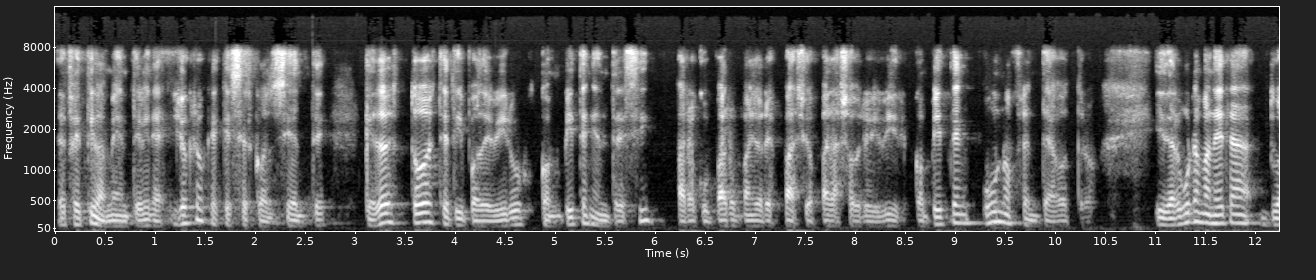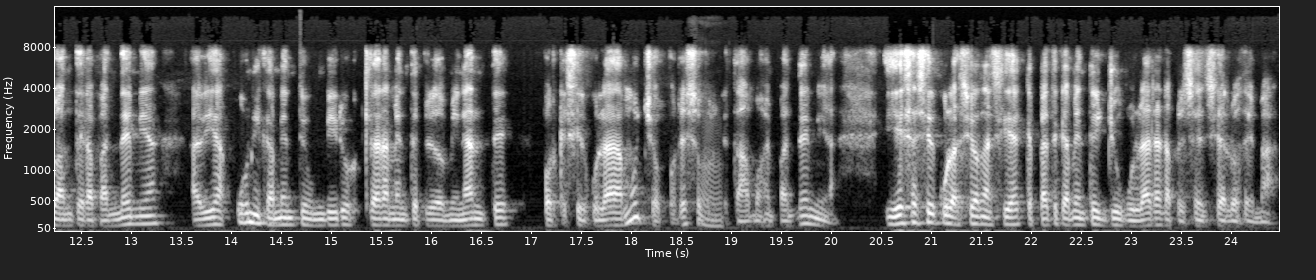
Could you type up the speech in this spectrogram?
Efectivamente, mira, yo creo que hay que ser consciente que todo este tipo de virus compiten entre sí para ocupar un mayor espacio, para sobrevivir. Compiten uno frente a otro. Y de alguna manera, durante la pandemia, había únicamente un virus claramente predominante porque circulaba mucho, por eso, porque mm. estábamos en pandemia. Y esa circulación hacía que prácticamente yugulara la presencia de los demás.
